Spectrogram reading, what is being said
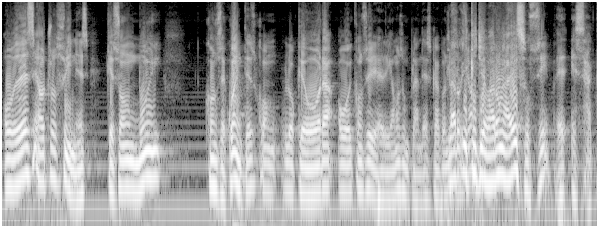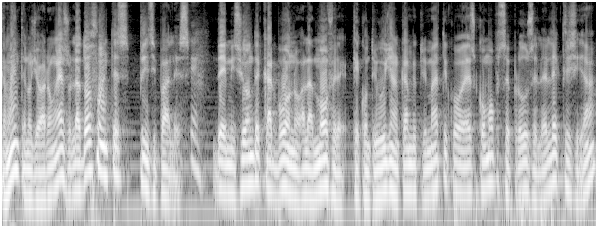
Obedece a otros fines que son muy consecuentes con lo que ahora hoy consideraríamos un plan de descarbonización. Claro, y que llevaron a eso. Sí, e, exactamente, nos llevaron a eso. Las dos fuentes principales de emisión de carbono a la atmósfera que contribuyen al cambio climático es cómo se produce la electricidad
